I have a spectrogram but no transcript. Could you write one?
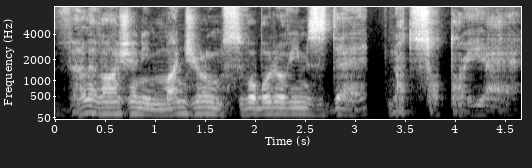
Veleváženým manželům svobodovým zde? No co to je?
